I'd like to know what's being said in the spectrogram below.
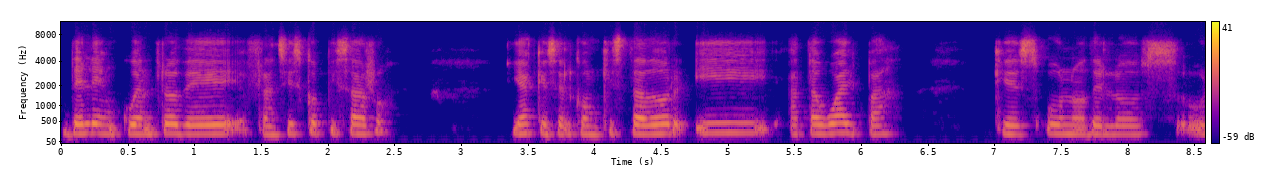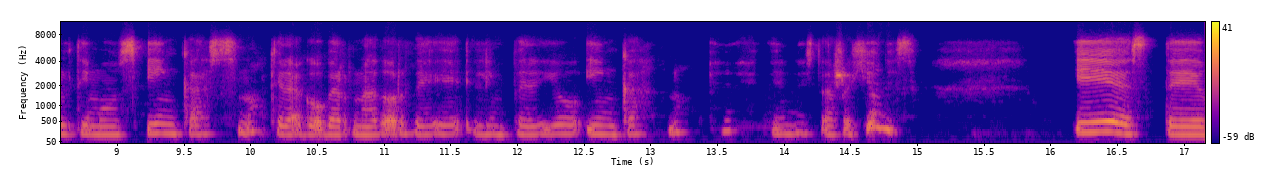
Del encuentro de Francisco Pizarro, ya que es el conquistador, y Atahualpa, que es uno de los últimos incas, ¿no? Que era gobernador del imperio inca, ¿no? En estas regiones. Y, este,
